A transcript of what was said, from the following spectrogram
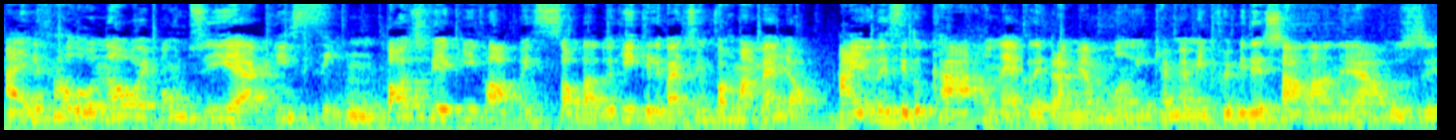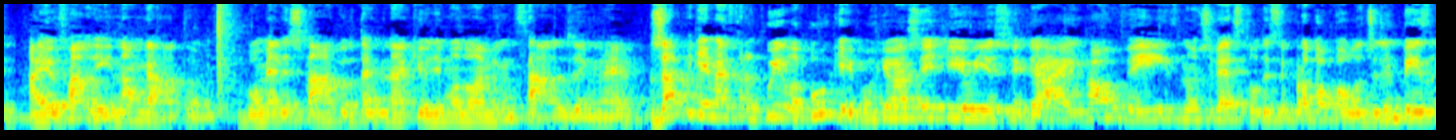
Aí ele falou, não, oi, bom dia, é aqui sim. Pode vir aqui e falar com esse soldado aqui que ele vai te informar melhor. Aí eu desci do carro, né? Falei pra minha mãe, que a minha mãe foi me deixar lá, né? Auge. Aí eu falei, não, gata, vou me alistar. Quando terminar aqui, ele mandou uma mensagem, né? Já fiquei mais tranquila, por quê? Porque eu achei que eu ia chegar e talvez não tivesse todo esse protocolo de limpeza.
